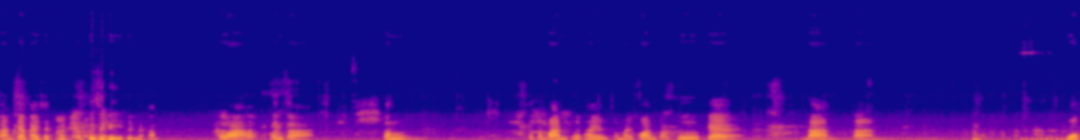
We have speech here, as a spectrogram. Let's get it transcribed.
การแก้ไขเศรษฐกิจก็คือสิดีขึ้นนะครับ เพราะว่าเพิ่นก็ ทั้งรัฐบาลเพื่อไทยสมัยก่อนก็คือแก้ด้านการพวก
